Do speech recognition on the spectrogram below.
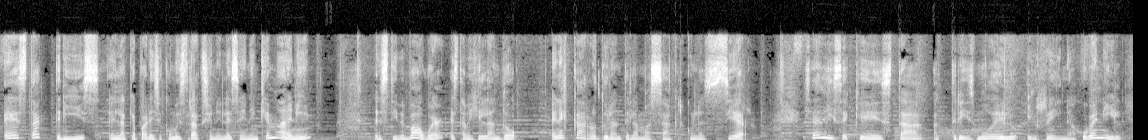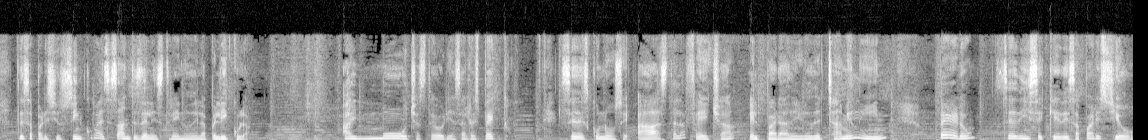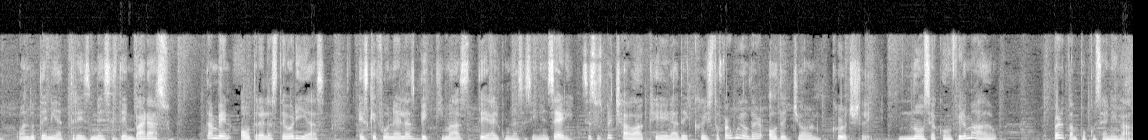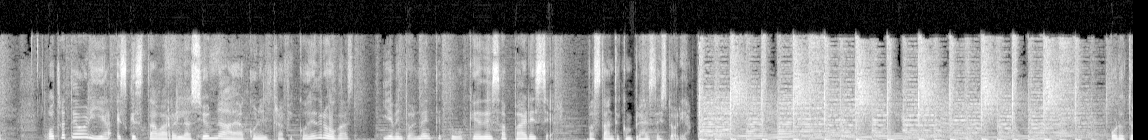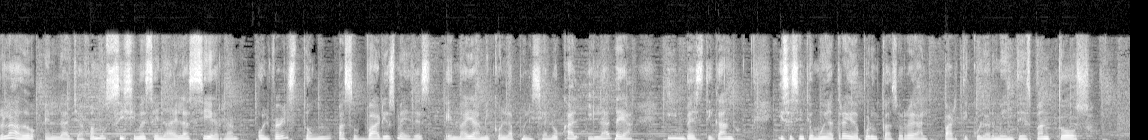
esta actriz en la que aparece como extracción en la escena en que Manny, Steve Bauer, está vigilando en el carro durante la masacre con la sierra. Se dice que esta actriz, modelo y reina juvenil desapareció cinco meses antes del estreno de la película. Hay muchas teorías al respecto. Se desconoce hasta la fecha el paradero de Tammy Lynn, pero se dice que desapareció cuando tenía tres meses de embarazo. También otra de las teorías es que fue una de las víctimas de algún asesino en serie. Se sospechaba que era de Christopher Wilder o de John Crutchley. No se ha confirmado, pero tampoco se ha negado. Otra teoría es que estaba relacionada con el tráfico de drogas y eventualmente tuvo que desaparecer. Bastante compleja esta historia. Por otro lado, en la ya famosísima escena de la sierra, Oliver Stone pasó varios meses en Miami con la policía local y la DEA investigando y se sintió muy atraído por un caso real particularmente espantoso.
